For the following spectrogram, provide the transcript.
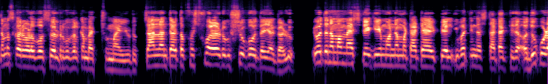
ನಮಸ್ಕಾರಗಳು ಬಸ್ಸು ಎಲ್ರಿಗೂ welcome back to my YouTube channel ಅಂತ ಹೇಳ್ತಾ ಫಸ್ಟ್ ಆಲ್ ಎಲ್ರಿಗೂ ಶುಭೋದಯಗಳು. ಇವತ್ತು ನಮ್ಮ ಮ್ಯಾಚ್ ಡೇ ಗೇಮ್ ನಮ್ಮ ಟಾಟಾ ಐ ಪಿ ಎಲ್ ಇವತ್ತಿಂದ ಸ್ಟಾರ್ಟ್ ಆಗ್ತಿದೆ. ಅದು ಕೂಡ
